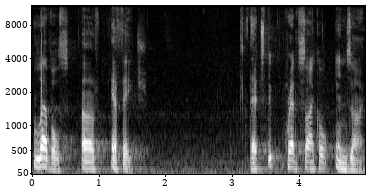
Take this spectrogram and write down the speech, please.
levels of FH. That's the Krebs cycle enzyme.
